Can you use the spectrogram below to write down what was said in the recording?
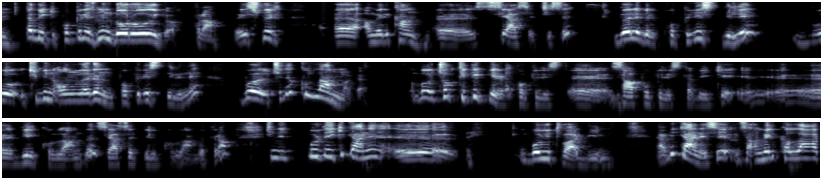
Tabii ki popülizmin doruğuydu Trump. Ve hiçbir e, Amerikan e, siyasetçisi böyle bir popülist dili bu 2010'ların popülist dilini bu ölçüde kullanmadı. Bu çok tipik bir popülist, e, sağ popülist tabii ki e, dil kullandı, siyaset dili kullandı Trump. Şimdi burada iki tane e, boyut var diyeyim. Yani bir tanesi mesela Amerikalılar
